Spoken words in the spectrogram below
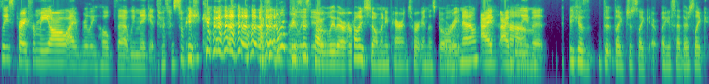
please pray for me y'all. I really hope that we make it through this week. I feel like really this is do. probably there are probably so many parents who are in this boat oh, right now. I i believe um, it because the, like just like like I said, there's like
